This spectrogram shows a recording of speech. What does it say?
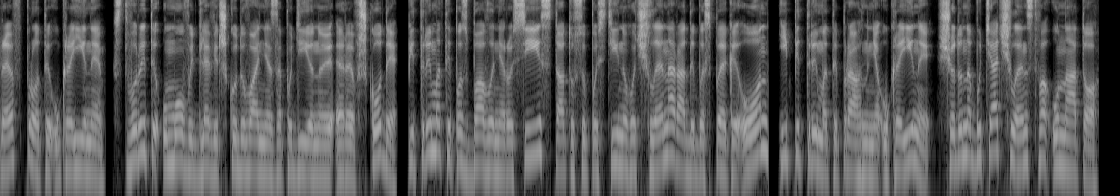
РФ проти України, створити умови для відшкодування заподіяної РФ шкоди, підтримати позбавлення Росії статусу постійного члена Ради безпеки ООН і підтримати прагнення України щодо набуття членства у НАТО.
